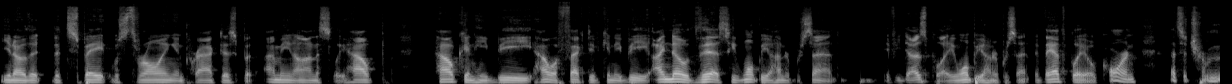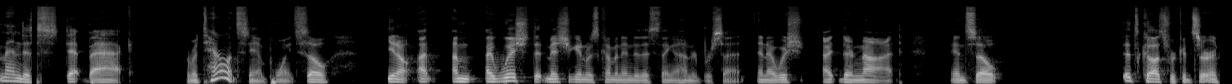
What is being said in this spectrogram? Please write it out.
You know that that Speight was throwing in practice, but I mean, honestly, how how can he be? How effective can he be? I know this. He won't be 100 percent if he does play. He won't be 100 percent if they have to play O'Korn. That's a tremendous step back from a talent standpoint. So you know, I, I'm I wish that Michigan was coming into this thing 100, percent and I wish I, they're not, and so it's cause for concern.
